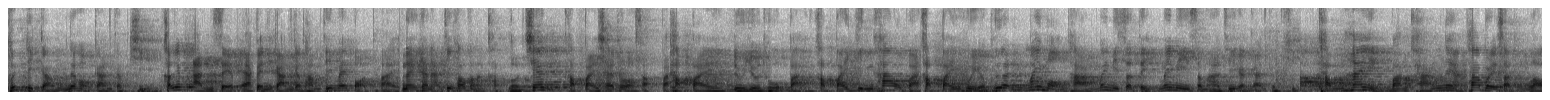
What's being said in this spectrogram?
พฤติกรรมเรื่องของการขับขี่เขาเรียก unsafe act เป็นการกระทำที่ไม่ปลอดภัย ในขณะที่เขากำลังขับรถเช่น ขับไปใช้โทรศัพท์ไปขับไปดู YouTube ไปขับไปกินข้าวไปขับไปคุยกับเพื่อน ไม่มองทางไม่มีสติไม่มีสมาธิกับการขับขี่ทำให้บางครั้งเนี่ยถ้าบริษัทของเรา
